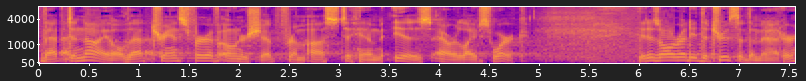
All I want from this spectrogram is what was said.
That denial, that transfer of ownership from us to Him, is our life's work. It is already the truth of the matter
